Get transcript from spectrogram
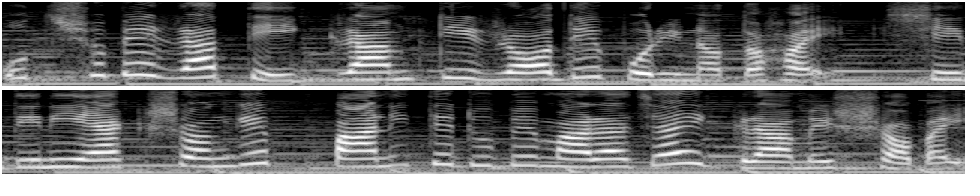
উৎসবের রাতেই গ্রামটি হ্রদে পরিণত হয়। সেদিনই একসঙ্গে পানিতে ডুবে মারা যায় গ্রামের সবাই।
